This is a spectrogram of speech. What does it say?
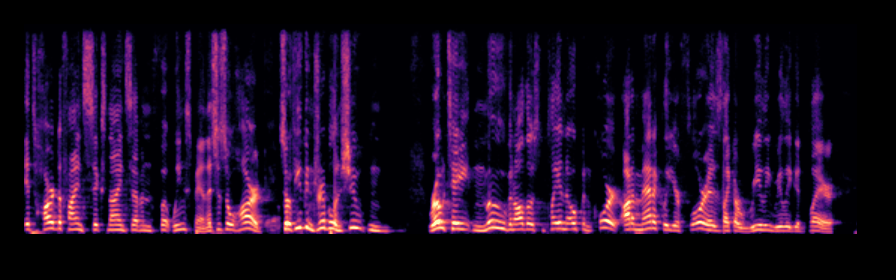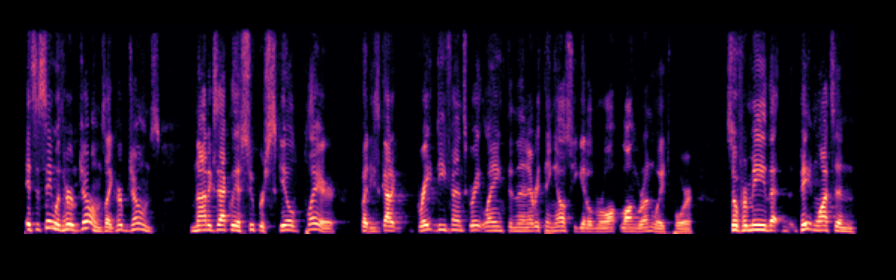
It's hard to find six, nine, seven foot wingspan. That's just so hard. Yeah. So if you can dribble and shoot and rotate and move and all those play in the open court, automatically your floor is like a really, really good player. It's the same with Herb mm-hmm. Jones. Like Herb Jones, not exactly a super skilled player, but he's got a great defense, great length, and then everything else you get a long runway for. So for me, that Peyton Watson,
